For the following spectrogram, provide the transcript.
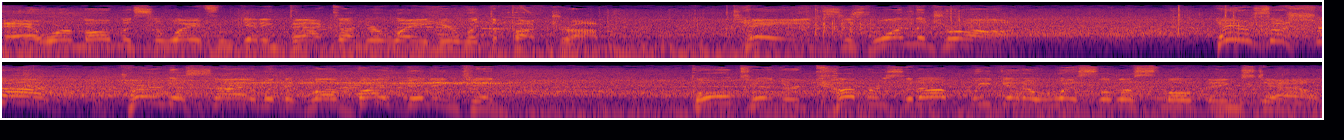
And we're moments away from getting back underway here with the puck drop. Toews has won the draw. Here's a shot. Turned aside with the glove by Binnington. Goaltender covers it up. We get a whistle to slow things down.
